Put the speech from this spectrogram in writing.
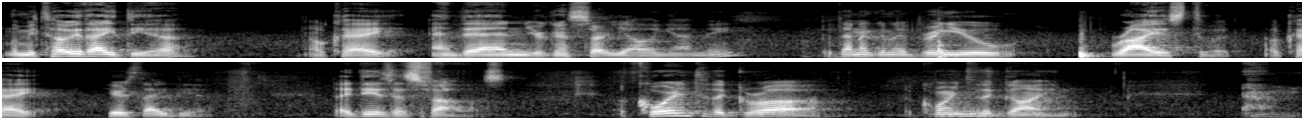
let me tell you the idea, okay, and then you're going to start yelling at me, but then I'm going to bring you rayas to it, okay? Here's the idea. The idea is as follows. According to the Gra, according to the mm. Goin,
